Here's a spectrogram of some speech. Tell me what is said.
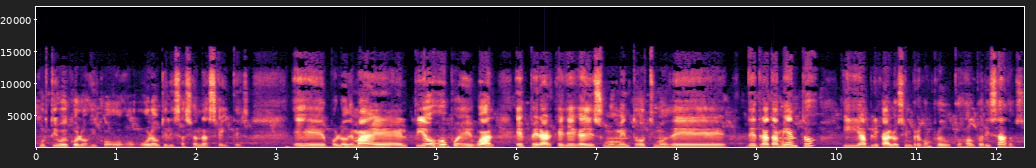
cultivo ecológico o, la utilización de aceites. Eh, por lo demás, el piojo, pues igual, esperar que llegue su momento óptimo de, tratamiento y aplicarlo siempre con productos autorizados.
